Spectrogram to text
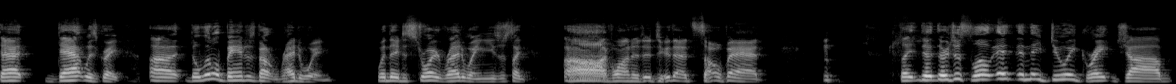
That that was great. Uh, the little band is about Redwing. When they destroy Redwing, he's just like, "Oh, I've wanted to do that so bad." like they're, they're just low, and, and they do a great job.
